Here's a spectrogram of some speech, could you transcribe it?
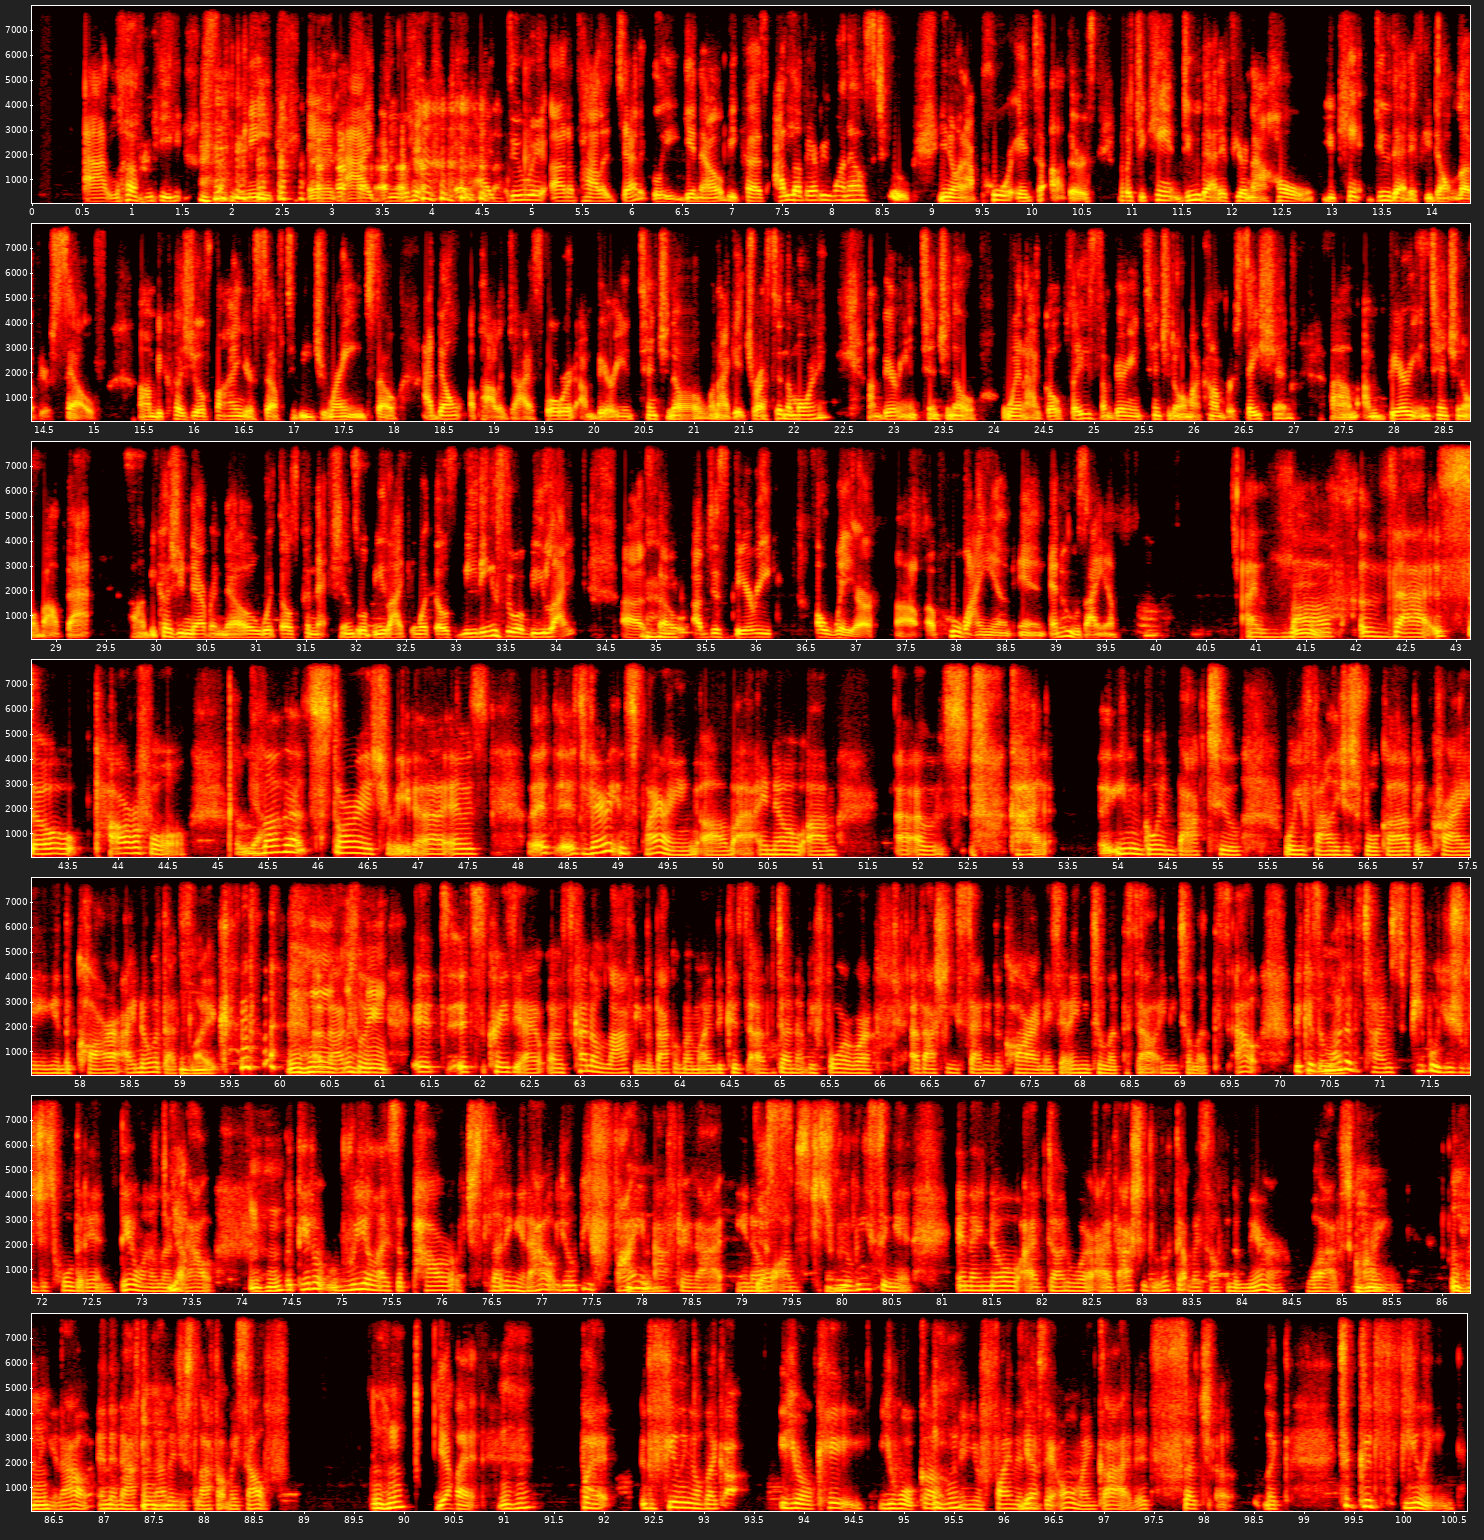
I love me some me and I do it and I do it unapologetically, you know, because I love everyone else too, you know, and I pour into others. But you can't do that if you're not whole. You can't do that if you don't love yourself um, because you'll find yourself to be drained. So I don't apologize for it. I'm very intentional when I get dressed in the morning. I'm very intentional when I go places. I'm very intentional in my conversation. Um, I'm very intentional about that uh, because you never know what those connections will be like and what those meetings will be like. Uh, mm-hmm. So I'm just very aware uh, of who I am and, and whose I am. I love Ooh. that. It's so powerful. I yeah. love that story, Charita. It was, it, it's very inspiring. Um, I, I know um, I, I was, God, even going back to where you finally just woke up and crying in the car i know what that's mm-hmm. like mm-hmm, i've actually mm-hmm. it, it's crazy I, I was kind of laughing in the back of my mind because i've done that before where i've actually sat in the car and i said i need to let this out i need to let this out because a lot mm-hmm. of the times people usually just hold it in they don't want to let yeah. it out mm-hmm. but they don't realize the power of just letting it out you'll be fine mm-hmm. after that you know yes. um, just releasing it and i know i've done where i've actually looked at myself in the mirror while I was mm-hmm. crying, mm-hmm. letting it out. And then after mm-hmm. that, I mm-hmm. just laugh at myself. Mm-hmm. Yeah. But, mm-hmm. but the feeling of like, uh, you're okay. You woke up and you're fine the yeah. next day. Oh my God. It's such a, like, it's a good feeling.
